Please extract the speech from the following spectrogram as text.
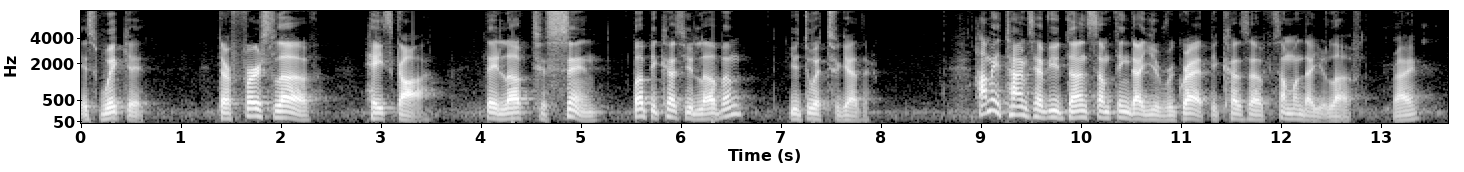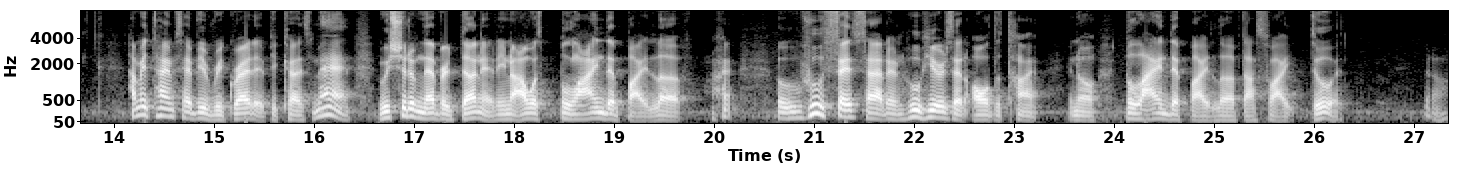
is wicked. Their first love hates God. They love to sin. But because you love them, you do it together. How many times have you done something that you regret because of someone that you loved, right? How many times have you regretted because, man, we should have never done it? You know, I was blinded by love. who says that and who hears it all the time? You know, blinded by love, that's why I do it. You know?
